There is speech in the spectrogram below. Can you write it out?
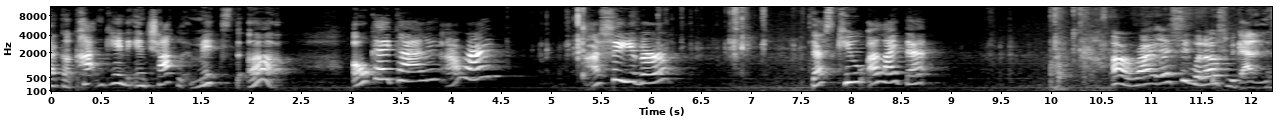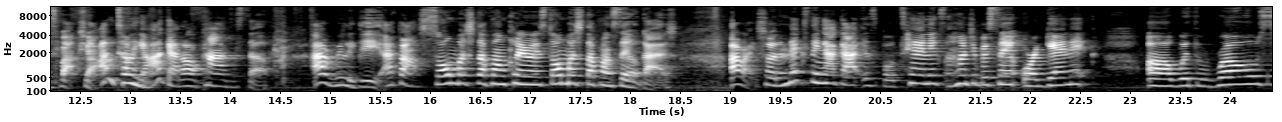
like a cotton candy and chocolate mixed up. Okay, Kylie. All right. I see you, girl. That's cute. I like that. All right, let's see what else we got in this box, y'all. I'm telling y'all, I got all kinds of stuff. I really did. I found so much stuff on clearance, so much stuff on sale, guys. All right, so the next thing I got is Botanics 100% organic uh, with rose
